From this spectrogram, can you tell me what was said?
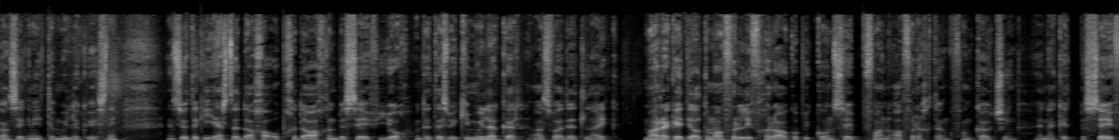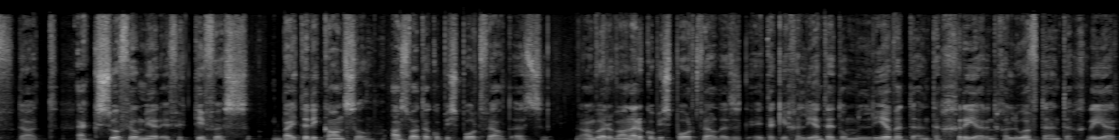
Kan seker nie te moeilik wees nie. En so het ek die eerste dag al opgedaag en besef, "Jog, dit is bietjie moeiliker as wat dit lyk." Maar ek het heeltemal verlief geraak op die konsep van afrigting, van coaching en ek het besef dat ek soveel meer effektief is buite die kansel as wat ek op die sportveld is Met ander woorde, wanneer ek op die sportveld is, het ek die geleentheid om lewe te integreer en geloof te integreer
